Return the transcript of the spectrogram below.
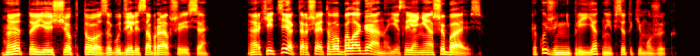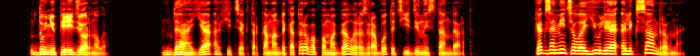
«Это еще кто?» — загудели собравшиеся. «Архитекторша этого балагана, если я не ошибаюсь». Какой же неприятный все-таки мужик. Дуню передернула. Да, я архитектор, команда которого помогала разработать единый стандарт. Как заметила Юлия Александровна,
